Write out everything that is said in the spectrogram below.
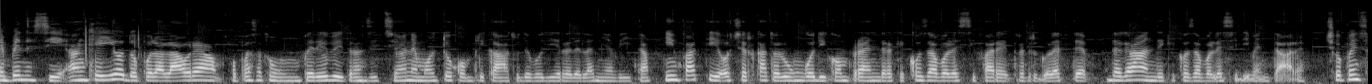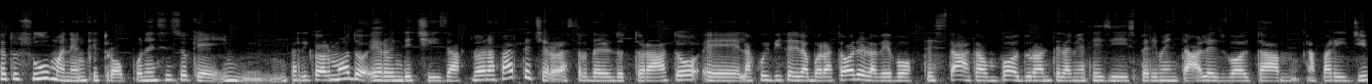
Ebbene sì, anche io dopo la laurea ho passato un periodo di transizione molto complicato, devo dire, della mia vita. Infatti ho cercato a lungo di comprendere che cosa volessi fare, tra virgolette, da grande, che cosa volessi diventare. Ci ho pensato su, ma neanche troppo, nel senso che in, particolar modo ero indecisa. Da una parte c'era la strada del dottorato la cui vita di laboratorio l'avevo testata un po' durante la mia tesi sperimentale svolta a Parigi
